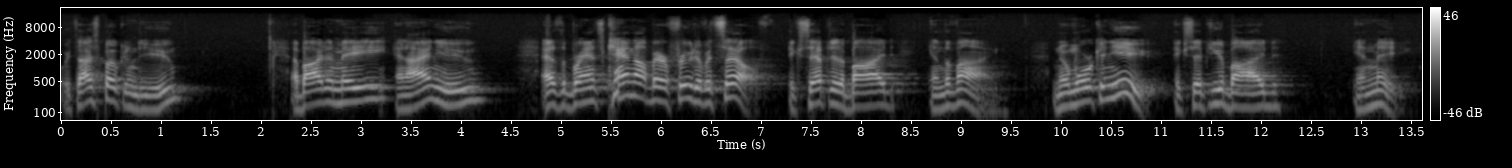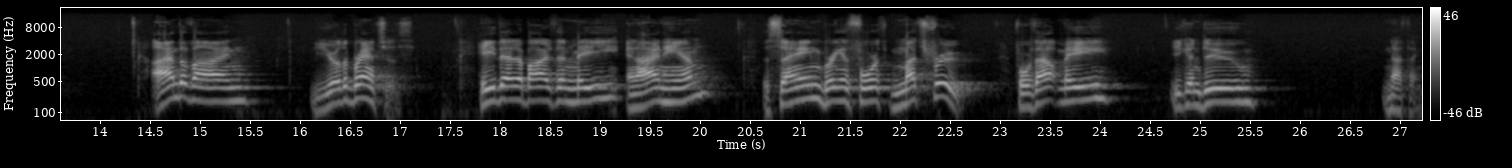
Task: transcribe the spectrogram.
which I have spoken to you. Abide in me, and I in you, as the branch cannot bear fruit of itself except it abide in the vine. No more can you, except you abide in me. I am the vine, you are the branches. He that abideth in me, and I in him, the same bringeth forth much fruit. For without me, you can do nothing.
